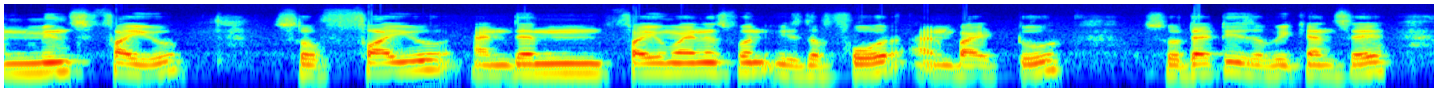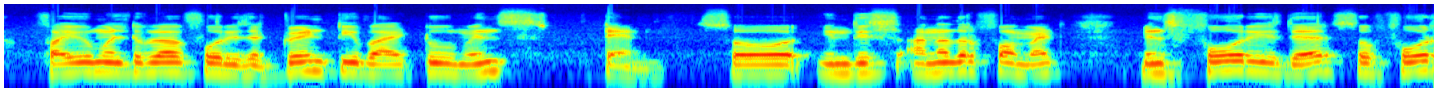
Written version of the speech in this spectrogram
n means 5 so 5 and then 5 minus 1 is the 4 and by 2 so that is we can say 5 multiplied by 4 is a 20 by 2 means 10 so in this another format means 4 is there. So 4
